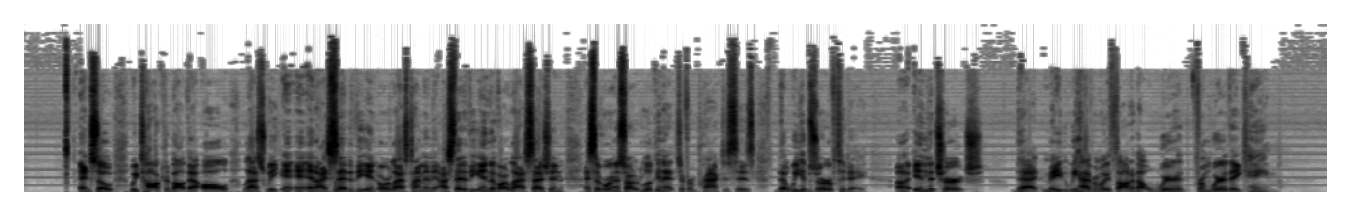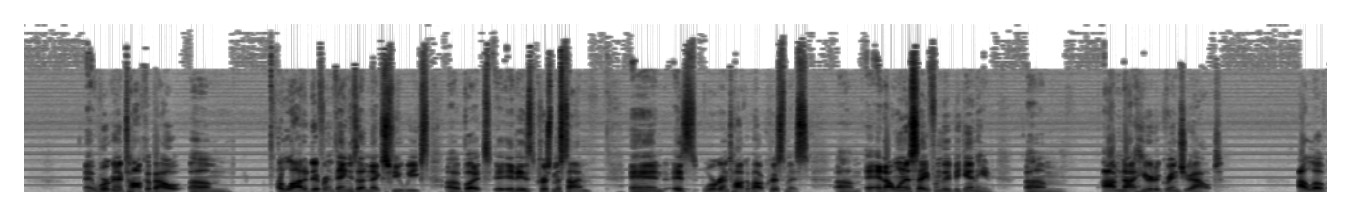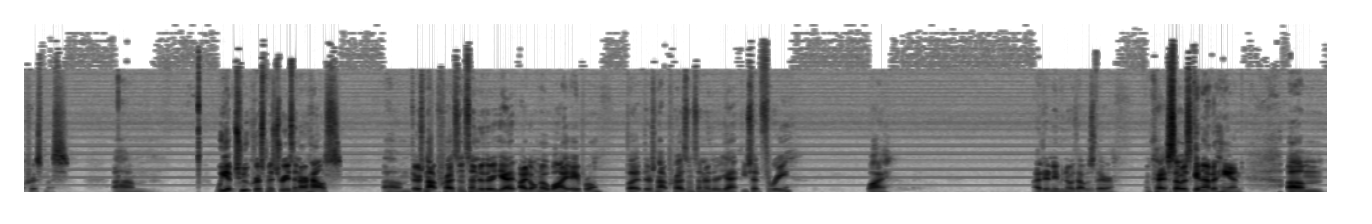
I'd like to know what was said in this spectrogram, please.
And so we talked about that all last week. And, and, I said at the end, or last time, and I said at the end of our last session, I said we're going to start looking at different practices that we observe today uh, in the church that maybe we haven't really thought about where, from where they came. And we're going to talk about um, a lot of different things in the next few weeks, uh, but it, is Christmas time, and it's, we're going to talk about Christmas. Um, and, and, I want to say from the beginning, um, I'm not here to grinch you out. I love Christmas. Um, we have two Christmas trees in our house. Um, there's not presents under there yet. I don't know why, April, but there's not presents under there yet. You said three? Why? I didn't even know that was there. Okay, so it's getting out of hand. Um,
